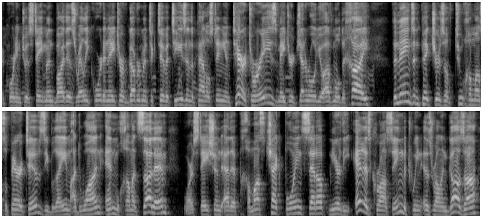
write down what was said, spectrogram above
According to a statement by the Israeli coordinator of government activities in the Palestinian territories, Major General Yoav Mordechai, the names and pictures of two Hamas operatives, Ibrahim Adwan and Muhammad Salem, who are stationed at a Hamas checkpoint set up near the Erez crossing between Israel and Gaza,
